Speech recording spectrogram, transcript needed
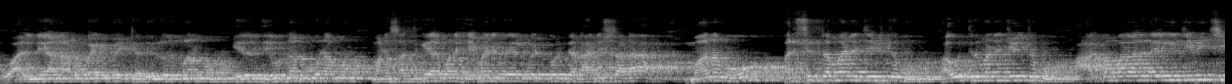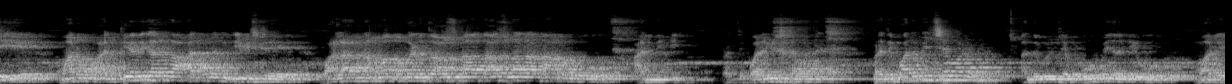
వాళ్ళే అన్నాడు బయట పెట్టాడు. ఈరోజు మనము ఏదో దేవుడు నమ్ముకున్నాము. మన సత్క్రియలు మన హేమైన క్రియలు పెట్టుకుంటే రాణిస్తాడా? మనము పరిశుద్ధమైన జీవితము పవిత్రమైన జీవితము ఆత్మబలాలు కలిగి జీవించి మనం అత్యధికంగా ఆత్మీయంగా జీవిస్తే వాళ్ళ నమ్మకమైన దాసుడా దాసుడా నా కొడుకు అన్నిటి ప్రతిఫలిస్తావాడు ప్రతిఫలించేవాడు అందు గురించి భూమి మీద నీవు మరి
